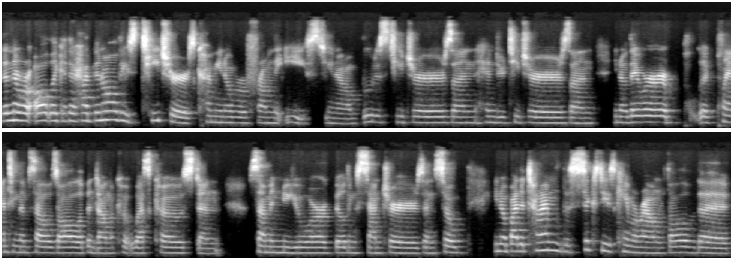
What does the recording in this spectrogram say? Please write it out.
then there were all like there had been all these teachers coming over from the east you know buddhist teachers and hindu teachers and you know they were like planting themselves all up and down the west coast and some in new york building centers. And so you know by the time the 60s came around with all of the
